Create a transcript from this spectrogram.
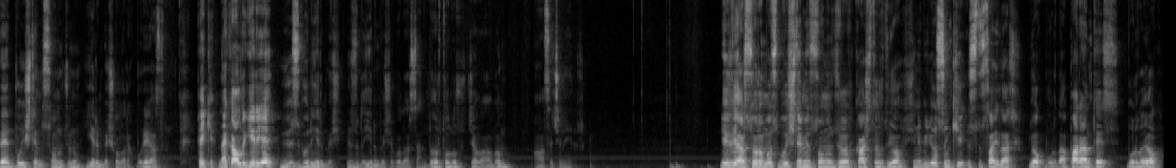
Ve bu işlemin sonucunu 25 olarak buraya yazdım. Peki ne kaldı geriye? 100 bölü 25. 100'ü de 25'e bölersen 4 olur. Cevabım A seçeneğidir. Bir diğer sorumuz bu işlemin sonucu kaçtır diyor. Şimdi biliyorsun ki üstü sayılar yok burada. Parantez burada yok.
